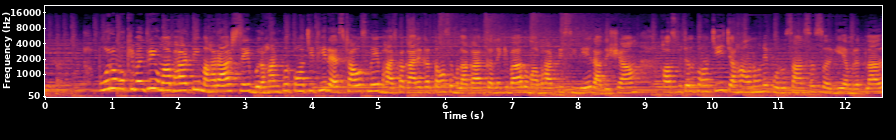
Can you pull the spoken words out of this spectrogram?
ये खबर। पूर्व मुख्यमंत्री उमा भारती महाराष्ट्र से बुरहानपुर पहुँची थी। रेस्ट हाउस में भाजपा कार्यकर्ताओं से मुलाकात करने के बाद उमा भारती सीधे राधेश्याम हॉस्पिटल पहुँची, जहाँ उन्होंने पूर्व सांसद स्वर्गीय अमृतलाल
